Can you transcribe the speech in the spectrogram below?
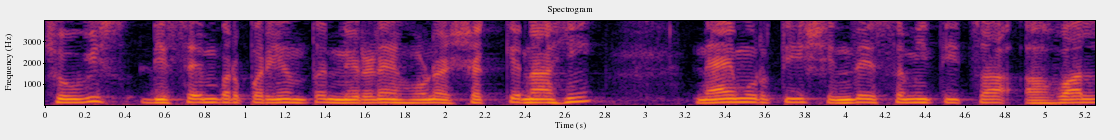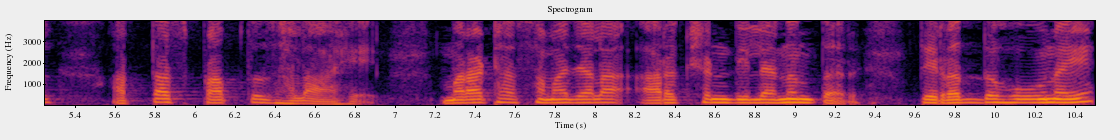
चोवीस डिसेंबरपर्यंत निर्णय होणं शक्य नाही. न्यायमूर्ती शिंदे समितीचा अहवाल आत्ताच प्राप्त झाला आहे. मराठा समाजाला आरक्षण दिल्यानंतर ते रद्द होऊ नये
